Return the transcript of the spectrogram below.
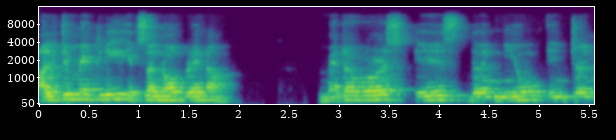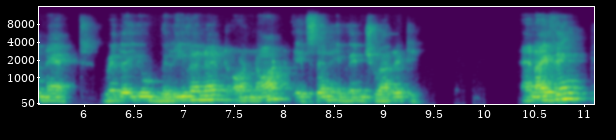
Ultimately, it's a no-brainer metaverse is the new internet. Whether you believe in it or not, it's an eventuality. And I think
